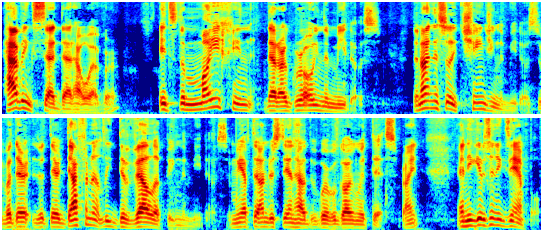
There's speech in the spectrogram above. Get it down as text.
Having said that, however, it's the maichin that are growing the midos. They're not necessarily changing the midos, but they're but they're definitely developing the midos, and we have to understand how where we're going with this, right? And he gives an example,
